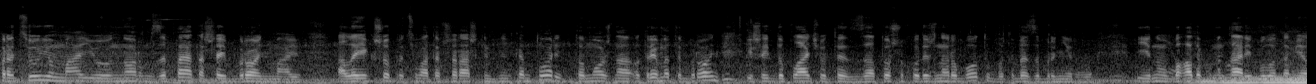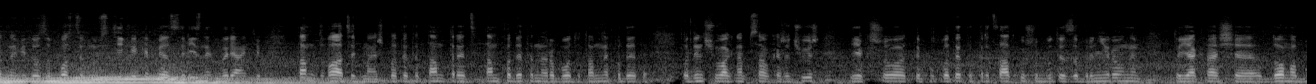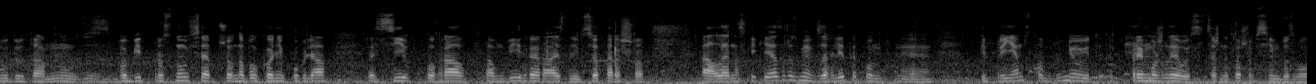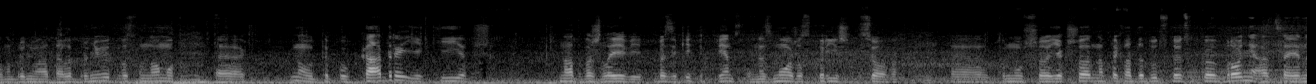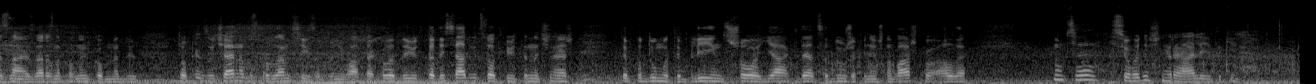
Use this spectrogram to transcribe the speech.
працюю, маю норм ЗП та ще й бронь маю. Але якщо працювати в шарашкінгній конторі, то можна отримати бронь і ще й доплачувати за те, що ходиш на роботу, бо тебе забронірували. І ну багато коментарів було там. Я одне відео запостив, ну стільки капець різних варіантів. Там 20 маєш платити, там 30, там ходити на роботу, там не ходити. Один чувак написав, каже: чуєш, якщо типу платити тридцятку, щоб бути забронірованим, то я краще вдома буду там. Ну в обід проснувся, пішов на балконі погуляв, сів, пограв там в ігри різні, все хорошо. Але наскільки я зрозумів, взагалі, типу, е, підприємства бронюють при можливості. Це ж не то, що всім дозволено бронювати, але бронюють в основному е, ну, типу, кадри, які надважливі, без яких підприємство не зможе скоріше всього. Е, тому що якщо, наприклад, дадуть 100% броні, а це я не знаю, зараз напевно нікому не дають, то звичайно без проблем всіх забронювати. А коли дають 50% і ти починаєш типу думати, блін, що, як, де, це дуже, звісно, важко, але ну це сьогоднішні реалії такі.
